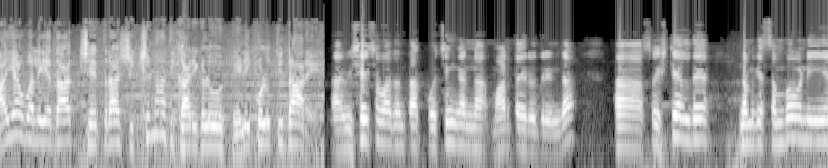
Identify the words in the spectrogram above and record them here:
ಆಯಾ ವಲಯದ ಕ್ಷೇತ್ರ ಶಿಕ್ಷಣಾಧಿಕಾರಿಗಳು ಹೇಳಿಕೊಳ್ಳುತ್ತಿದ್ದಾರೆ. ವಿಶೇಷವಾದಂತಹ ಕೋಚಿಂಗ್ ಅನ್ನ ಮಾಡ್ತಾ ಇರೋದ್ರಿಂದ ಸೊ ಇಷ್ಟೇ ಅಲ್ಲದೆ ನಮಗೆ ಸಂಭವನೀಯ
